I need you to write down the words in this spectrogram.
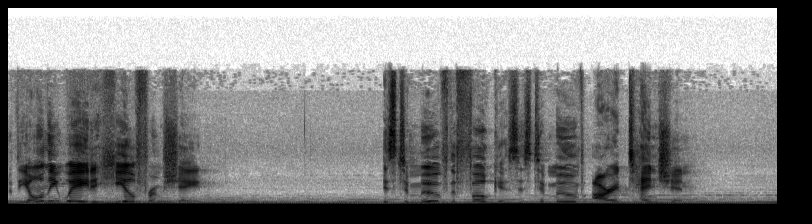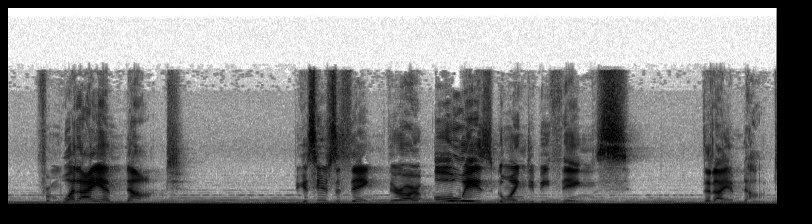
that the only way to heal from shame is to move the focus, is to move our attention from what I am not. Because here's the thing there are always going to be things that I am not.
